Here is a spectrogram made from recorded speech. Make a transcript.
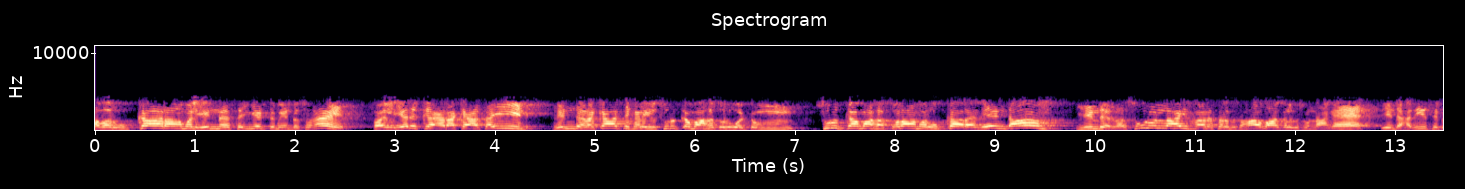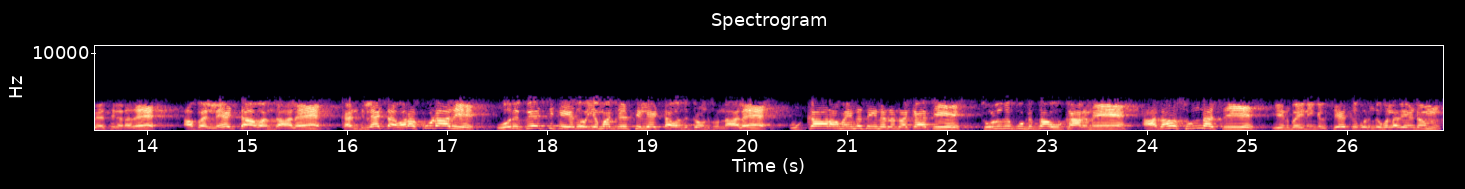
அவர் உட்காராமல் என்ன செய்யட்டும் என்று சொன்னால் ஃபல் எருக்க ரகாத்தைன் ரெண்டு ரக்காத்துகளை சுருக்கமாக தொழுவட்டும். சுருக்கமாக சொல்லாமல் உட்கார வேண்டாம் என்று ரசூலுல்லாஹி ஸல்லல்லாஹு சஹாபாக்களுக்கு சொன்னாங்க என்று ஹதீஸ் பேசுகிறது. அப்ப லேட்டா வந்தாலே கண்டு லேட்டா வரக்கூடாது. ஒரு பேச்சுக்கு ஏதோ எமர்ஜென்சி லேட்டா வந்துட்டோம்னு சொன்னாலே உட்காராம என்ன செய்யணும் ரெண்டு ரக்காத்து தொழுது போட்டு தான் உட்காரணும். அதான் சுன்னத்து என்பதை நீங்கள் சேர்த்து புரிந்து கொள்ள வேண்டும்.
